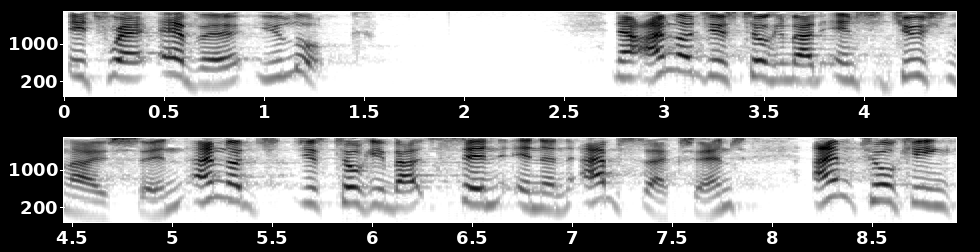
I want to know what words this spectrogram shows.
It's wherever you look. Now, I'm not just talking about institutionalized sin. I'm not just talking about sin in an abstract sense. I'm talking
